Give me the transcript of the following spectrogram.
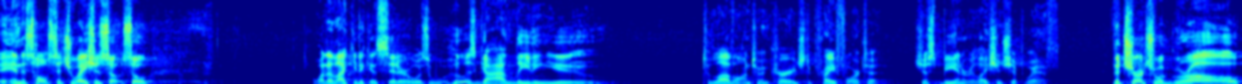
in this whole situation. So, so what I'd like you to consider was who is God leading you to love on, to encourage, to pray for, to just be in a relationship with? The church will grow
